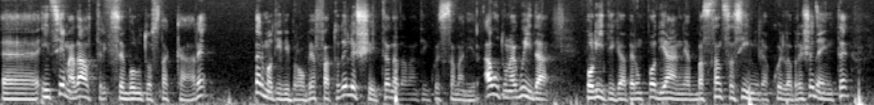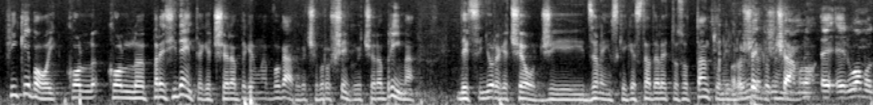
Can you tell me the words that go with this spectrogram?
Eh, insieme ad altri si è voluto staccare per motivi propri, ha fatto delle scelte e è andato avanti in questa maniera. Ha avuto una guida politica per un po' di anni abbastanza simile a quella precedente, finché poi col, col presidente che c'era, perché è un avvocato, che c'è Poroshenko, che c'era prima del signore che c'è oggi, Zelensky, che è stato eletto soltanto nel Poroshenko, diciamolo, è, è l'uomo,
